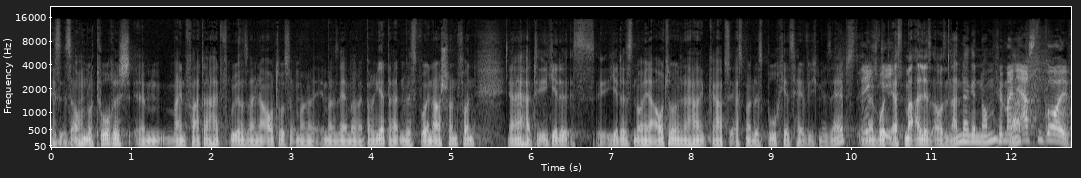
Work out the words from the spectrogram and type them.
es ist auch notorisch, ähm, mein Vater hat früher seine Autos immer, immer selber repariert, da hatten wir es vorhin auch schon von, ja, er hatte jedes, jedes neue Auto, da gab es erstmal das Buch, jetzt helfe ich mir selbst. Und dann Richtig. wurde erstmal alles auseinandergenommen. Für meinen ja. ersten Golf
